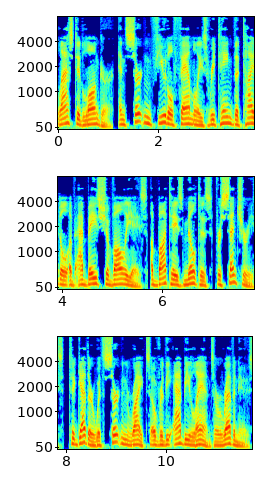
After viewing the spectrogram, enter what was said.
lasted longer, and certain feudal families retained the title of abbés chevaliers abbates milites for centuries, together with certain rights over the abbey lands or revenues.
